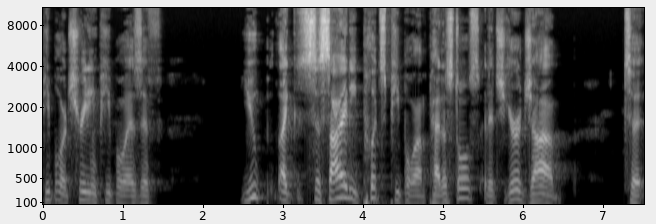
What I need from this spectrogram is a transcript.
People are treating people as if you like society puts people on pedestals and it's your job to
